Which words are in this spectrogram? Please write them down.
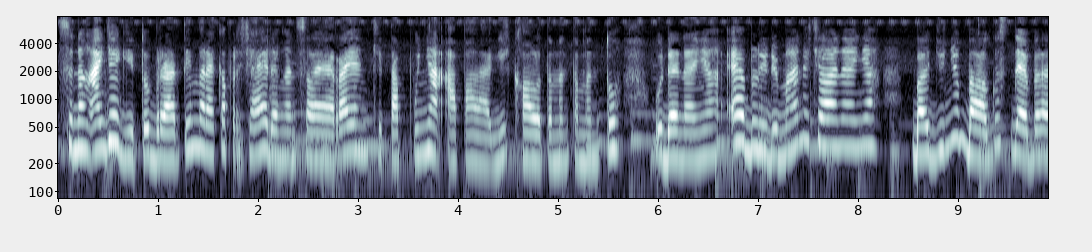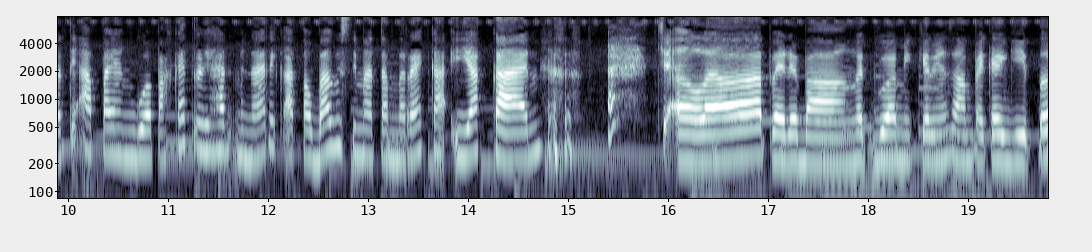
senang aja gitu. Berarti mereka percaya dengan selera yang kita punya. Apalagi kalau teman-teman tuh udah nanya eh beli di mana celananya? Bajunya bagus deh. Berarti apa yang gua pakai terlihat menarik atau bagus di mata mereka. Iya kan? Cela, pede banget gua mikirnya sampai kayak gitu.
